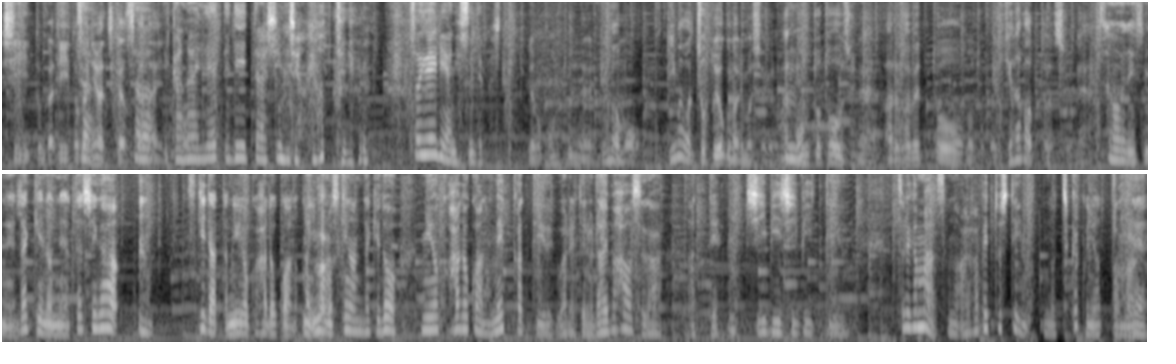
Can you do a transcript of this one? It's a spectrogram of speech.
C とか D とかには近づそうかない。行かないでって D 行ったら死んじゃうよっていう。そういうエリアに住んでました。でも本当にね今も今はちょっと良くなりましたけどね、うん。本当当時ねアルファベットのとこ行けなかったですよね。そうですね。だけどね私が 好きだったニューヨークハードコアの、まあ、今も好きなんだけど、ニューヨークハードコアのメッカって言われてるライブハウスがあって、うん。CBGB っていう。それがまあそのアルファベットシティの近くにあったんで、はいはい。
